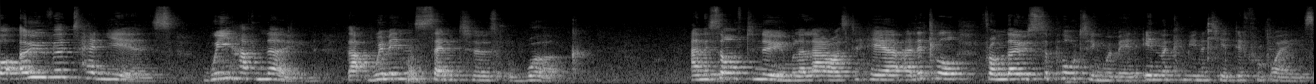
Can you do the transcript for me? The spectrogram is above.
For over 10 years, we have known that women's centres work. And this afternoon will allow us to hear a little from those supporting women in the community in different ways.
